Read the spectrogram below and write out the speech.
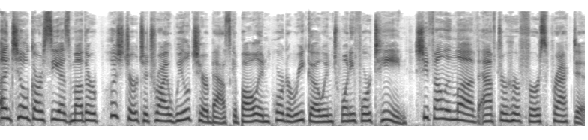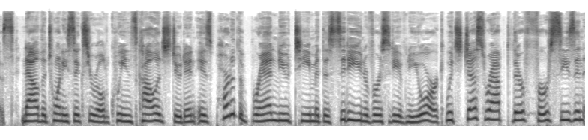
Until Garcia's mother pushed her to try wheelchair basketball in Puerto Rico in 2014. She fell in love after her first practice. Now, the 26 year old Queens College student is part of the brand new team at the City University of New York, which just wrapped their first season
